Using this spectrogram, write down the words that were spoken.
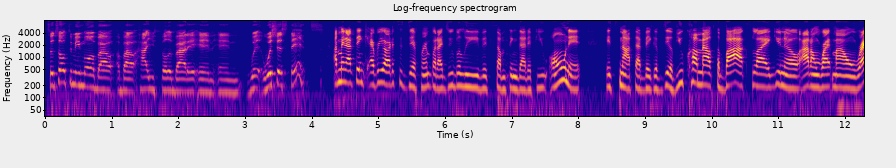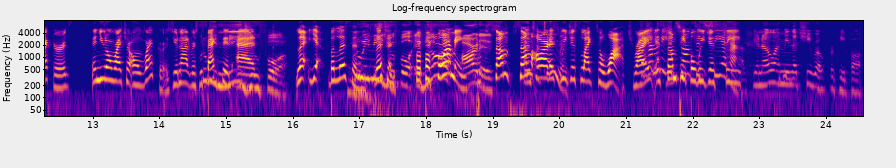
So talk to me more about about how you feel about it and and wh- what's your stance? I mean, I think every artist is different, but I do believe it's something that if you own it, it's not that big of a deal. If you come out the box like, you know, I don't write my own records, then you don't write your own records. You're not What do we respected need as you for? Le- yeah, but listen, do we need listen, you for? for If you're an performing. artist- some some artists we just like to watch, right? And some people we just see. have, you know, I mean, that she wrote for people.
